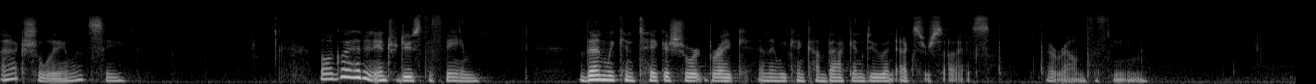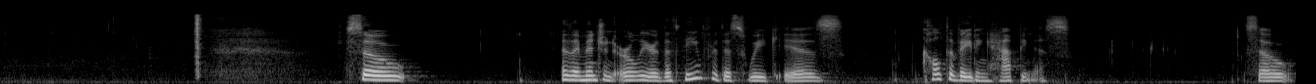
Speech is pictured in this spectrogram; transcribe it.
Actually, let's see. Well, I'll go ahead and introduce the theme. Then we can take a short break and then we can come back and do an exercise around the theme. So, as I mentioned earlier, the theme for this week is cultivating happiness. So,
